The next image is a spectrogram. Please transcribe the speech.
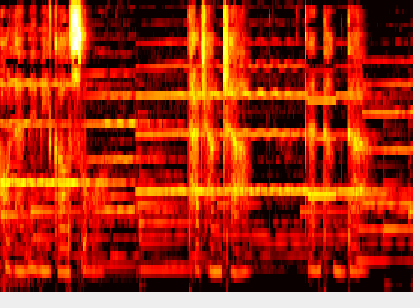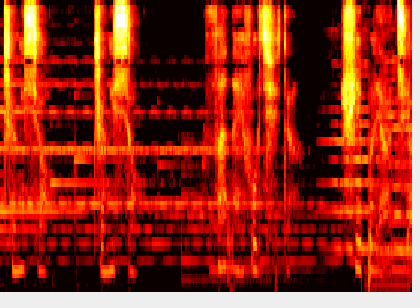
后来妹妹告诉我，他常常肝疼的整宿整宿，翻来覆去的，睡不了觉。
